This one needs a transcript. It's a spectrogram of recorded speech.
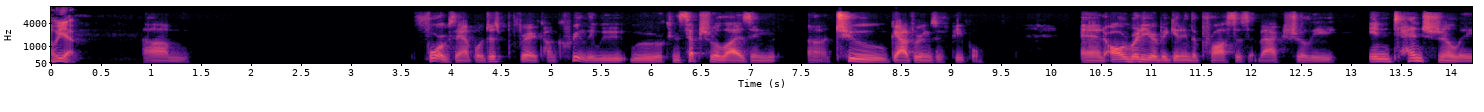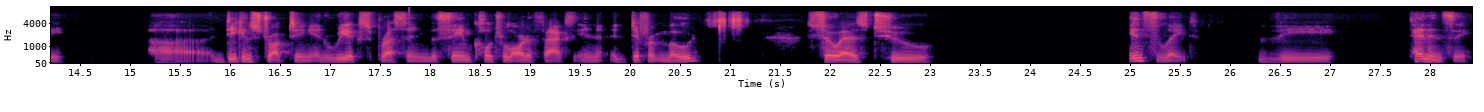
Oh yeah. Um, for example, just very concretely, we, we were conceptualizing uh, two gatherings of people, and already are beginning the process of actually intentionally uh, deconstructing and re-expressing the same cultural artifacts in a different mode so as to insulate the tendency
